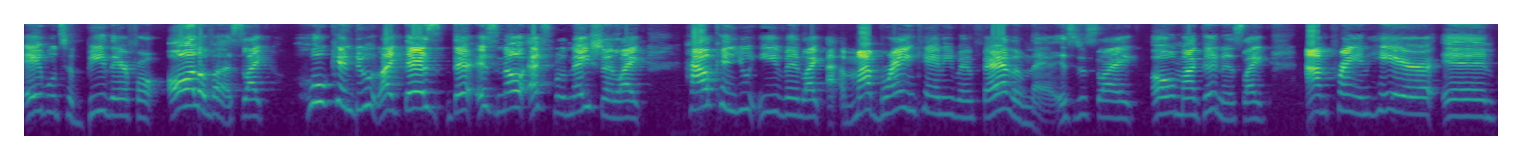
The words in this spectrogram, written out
able to be there for all of us. Like, who can do like there's there is no explanation. Like, how can you even like my brain can't even fathom that? It's just like, oh my goodness, like I'm praying here in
